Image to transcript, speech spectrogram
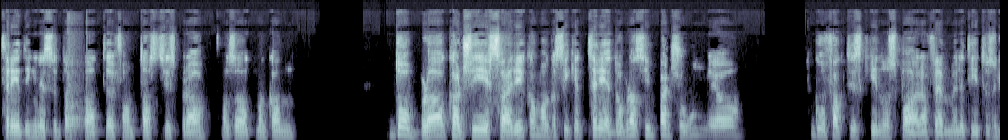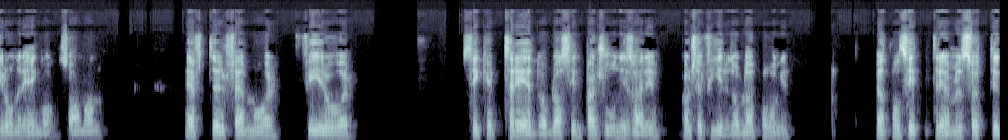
Tradingresultatet fantastisk bra. Altså at man kan doble, kanskje i Sverige kan man sikkert tredoble sin pensjon med å gå faktisk inn og spare 5 eller 10 000 kroner én gang. Så har man etter fem år, fire år, sikkert tredobla sin pensjon i Sverige. Kanskje firedobla på mange. Ved at man sitter igjen med 70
